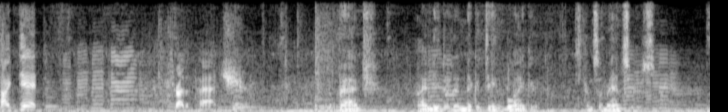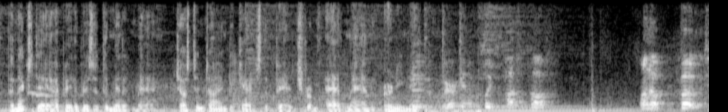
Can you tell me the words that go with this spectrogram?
I did. Try the patch. The patch? I needed a nicotine blanket and some answers. The next day, I paid a visit to Minuteman, just in time to catch the pitch from ad man Ernie Nathan. We're gonna put Puff Puff on a boat.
